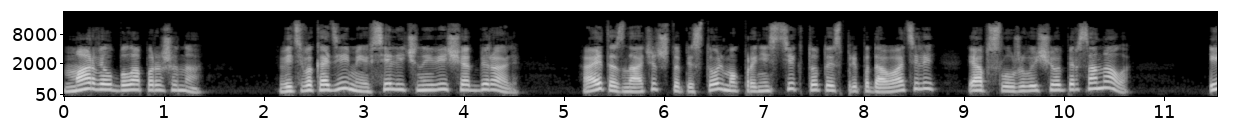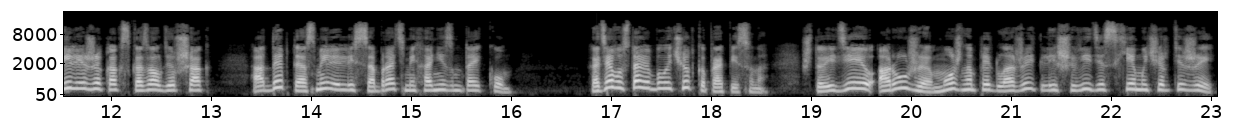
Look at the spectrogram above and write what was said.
Марвел была поражена. Ведь в Академии все личные вещи отбирали. А это значит, что пистоль мог пронести кто-то из преподавателей и обслуживающего персонала. Или же, как сказал Дюршак, адепты осмелились собрать механизм тайком. Хотя в уставе было четко прописано, что идею оружия можно предложить лишь в виде схемы чертежей,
